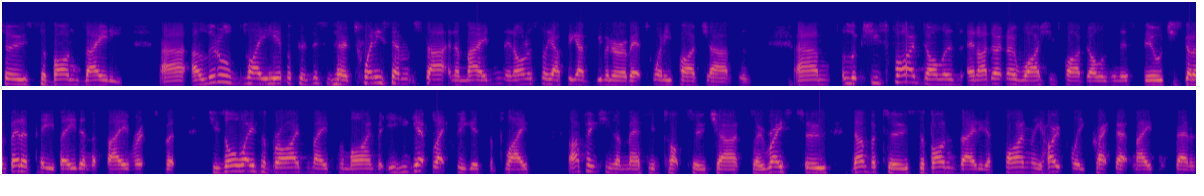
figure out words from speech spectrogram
two, Sabon Zadie. Uh, a little play here because this is her 27th start in a maiden, and honestly, I think I've given her about 25 chances. Um, look, she's five dollars, and I don't know why she's five dollars in this field. She's got a better PB than the favourites, but she's always a bridesmaid for mine. But you can get black figures to place. I think she's a massive top two chance. So race two, number two, Sabon Zadie to finally, hopefully, crack that maiden status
